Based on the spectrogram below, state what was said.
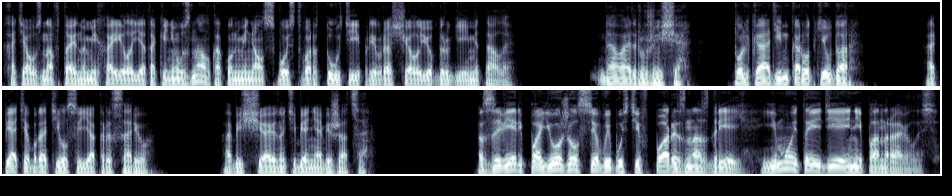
Хотя, узнав тайну Михаила, я так и не узнал, как он менял свойства ртути и превращал ее в другие металлы. «Давай, дружище, только один короткий удар». Опять обратился я к рысарю. «Обещаю на тебя не обижаться». Зверь поежился, выпустив пар из ноздрей. Ему эта идея не понравилась.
